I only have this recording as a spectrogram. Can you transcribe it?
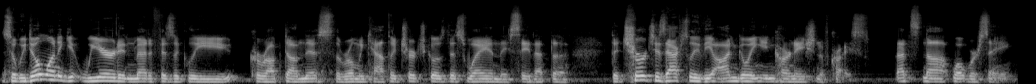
So we don't want to get weird and metaphysically corrupt on this. The Roman Catholic Church goes this way, and they say that the, the church is actually the ongoing incarnation of Christ. That's not what we're saying.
